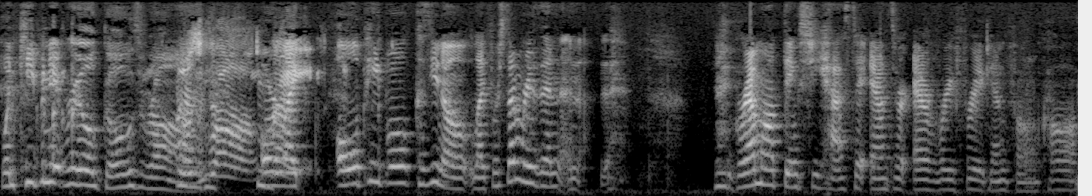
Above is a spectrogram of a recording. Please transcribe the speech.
When keeping it real goes wrong. Goes wrong. Or right. like old people, because you know, like for some reason, and grandma thinks she has to answer every freaking phone call,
